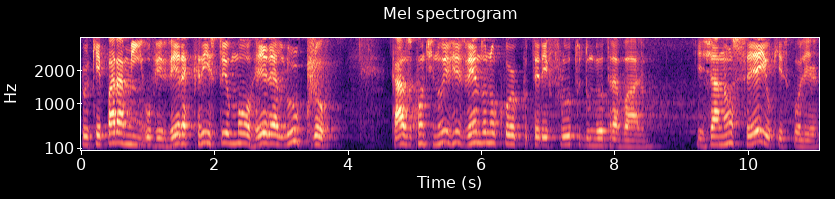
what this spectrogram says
Porque para mim o viver é Cristo e o morrer é lucro. Caso continue vivendo no corpo, terei fruto do meu trabalho. E já não sei o que escolher.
